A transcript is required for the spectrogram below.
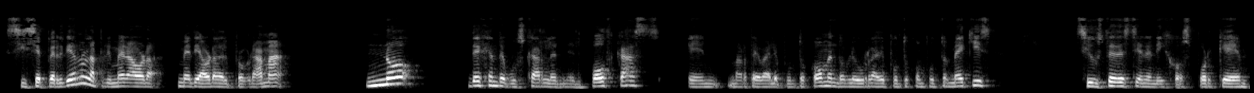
Si se perdieron la primera hora, media hora del programa, no dejen de buscarla en el podcast, en martevale.com, en wradio.com.mx, si ustedes tienen hijos, porque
